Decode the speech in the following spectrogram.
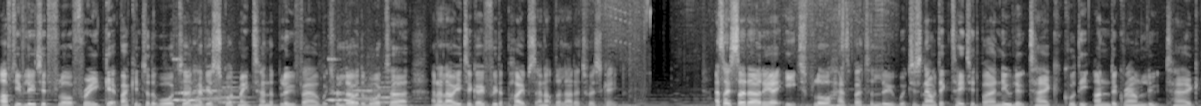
After you've looted floor 3 get back into the water and have your squad mate turn the blue valve which will lower the water and allow you to go through the pipes and up the ladder to escape. As I said earlier, each floor has better loot, which is now dictated by a new loot tag called the Underground Loot Tag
